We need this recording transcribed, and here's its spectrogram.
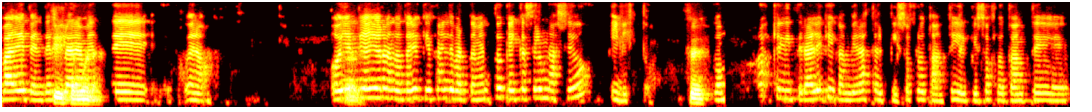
va a depender claramente, bueno, Hoy en día hay arrendatarios que dejan el departamento que hay que hacer un aseo y listo. Sí. Como que literal hay que cambiar hasta el piso flotante y el piso flotante,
